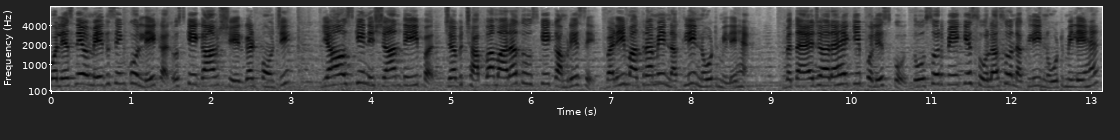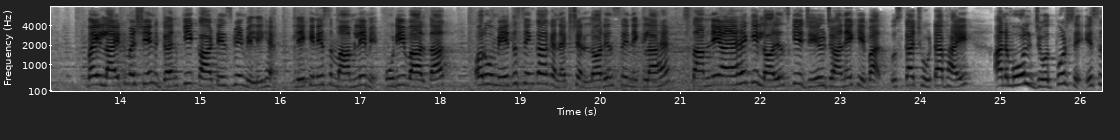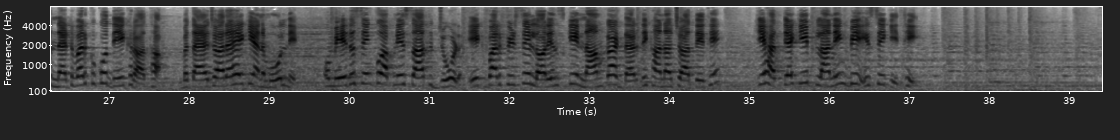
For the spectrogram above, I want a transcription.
पुलिस ने उमेद सिंह को लेकर उसके गाँव शेरगढ़ पहुँची। यहाँ उसकी निशानदेही पर जब छापा मारा तो उसके कमरे से बड़ी मात्रा में नकली नोट मिले हैं। बताया जा रहा है कि पुलिस को दो सौ के 1600 नकली नोट मिले हैं। वही लाइट मशीन गन की कार्टेज भी मिली है। लेकिन इस मामले में पूरी वारदात और उमेद सिंह का कनेक्शन लॉरेंस से निकला है। सामने आया है कि लॉरेंस के जेल जाने के बाद उसका छोटा भाई अनमोल जोधपुर से इस नेटवर्क को देख रहा था। बताया जा रहा है कि अनमोल ने उमेद सिंह को अपने साथ जोड़ एक बार फिर से लॉरेंस के नाम का डर दिखाना चाहते थे। ये हत्या की प्लानिंग भी इसी की थी।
